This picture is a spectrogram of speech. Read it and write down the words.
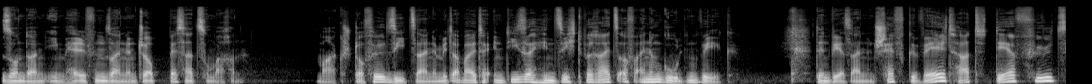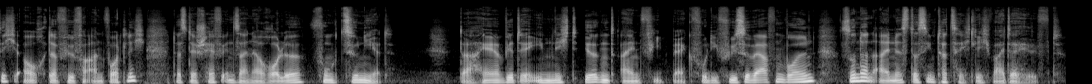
sondern ihm helfen, seinen Job besser zu machen. Marc Stoffel sieht seine Mitarbeiter in dieser Hinsicht bereits auf einem guten Weg. Denn wer seinen Chef gewählt hat, der fühlt sich auch dafür verantwortlich, dass der Chef in seiner Rolle funktioniert. Daher wird er ihm nicht irgendein Feedback vor die Füße werfen wollen, sondern eines, das ihm tatsächlich weiterhilft,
